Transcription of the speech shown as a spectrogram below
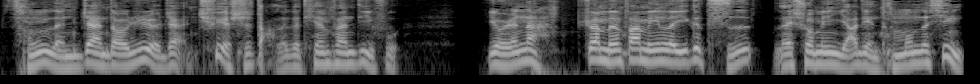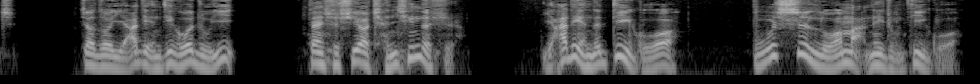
从冷战到热战，确实打了个天翻地覆。有人呢专门发明了一个词来说明雅典同盟的性质，叫做雅典帝国主义。但是需要澄清的是，雅典的帝国不是罗马那种帝国，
